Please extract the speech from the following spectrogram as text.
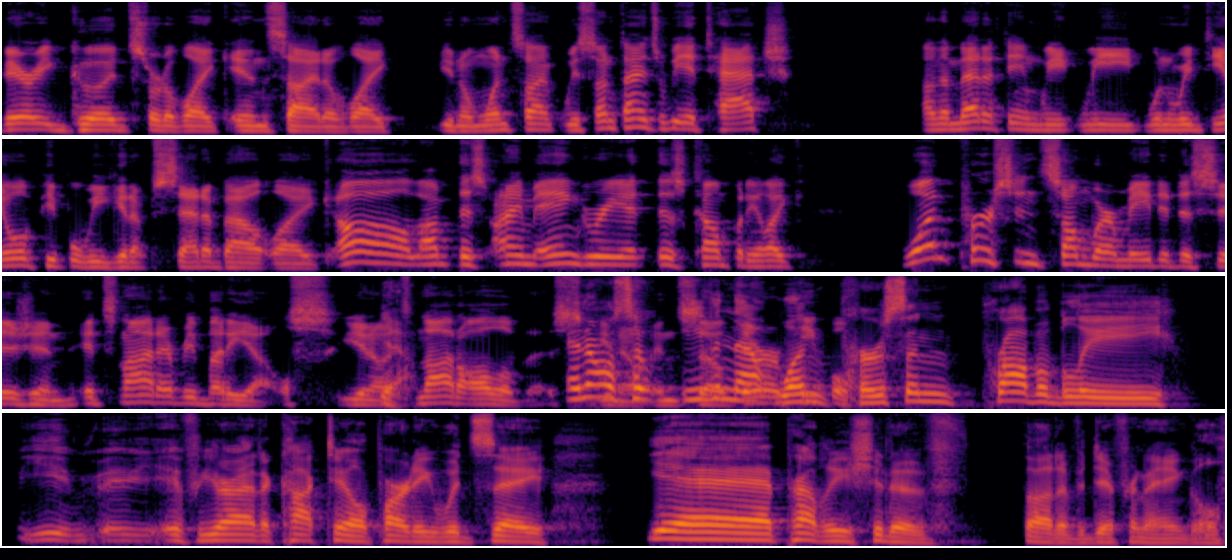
very good sort of like inside of like, you know, one time we sometimes we attach on the meta thing. We we when we deal with people, we get upset about like, oh, I'm this, I'm angry at this company, like one person somewhere made a decision. It's not everybody else. You know, Yeah. it's not all of this. And you know, also, and even there that one people- person probably, you- eh, if you're at a cocktail party, would say, "Yeah, probably should have thought of a different angle."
